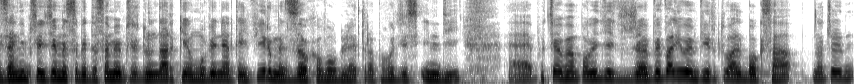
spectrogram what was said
zanim przejdziemy sobie do samej przeglądarki omówienia tej firmy z Zoho w ogóle, która pochodzi z Indii, e, chciałbym wam powiedzieć, że wywaliłem VirtualBoxa. Znaczy,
